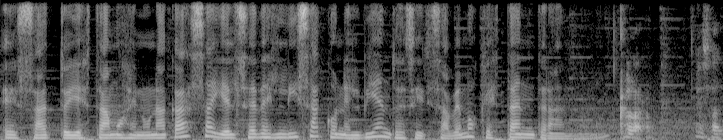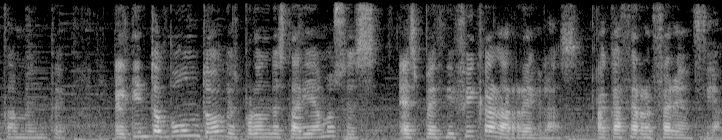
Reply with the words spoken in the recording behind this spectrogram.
Exacto, y estamos en una casa y él se desliza con el viento, es decir, sabemos que está entrando, ¿no? Claro, exactamente. El quinto punto, que es por donde estaríamos, es especifica las reglas. ¿A qué hace referencia?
